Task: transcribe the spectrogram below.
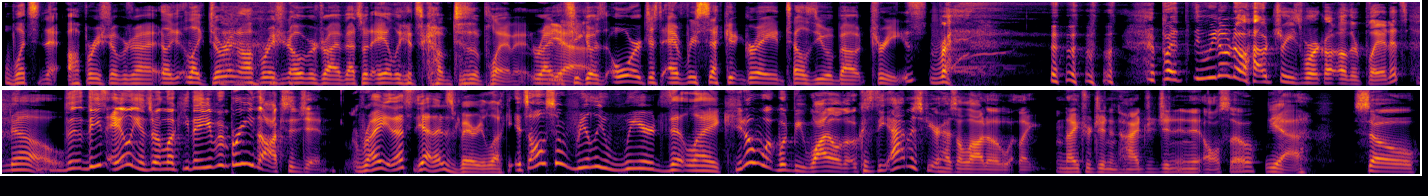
what's ne- Operation Overdrive? Like, like during Operation Overdrive, that's when aliens come to the planet, right? And she goes, or just every second grade tells you about trees. Right. but we don't know how trees work on other planets. No, Th- these aliens are lucky they even breathe oxygen. right? That's yeah, that is very lucky. It's also really weird that like You know what would be wild though? Because the atmosphere has a lot of like nitrogen and hydrogen in it also. yeah. So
